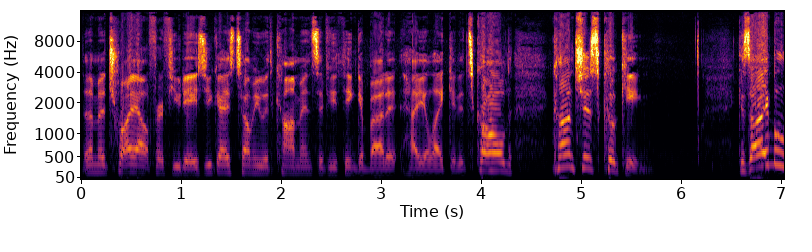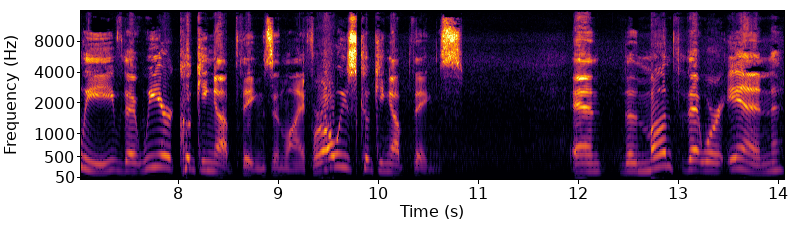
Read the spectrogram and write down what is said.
that I'm going to try out for a few days. You guys tell me with comments if you think about it, how you like it. It's called conscious cooking. Because I believe that we are cooking up things in life. We're always cooking up things. And the month that we're in,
